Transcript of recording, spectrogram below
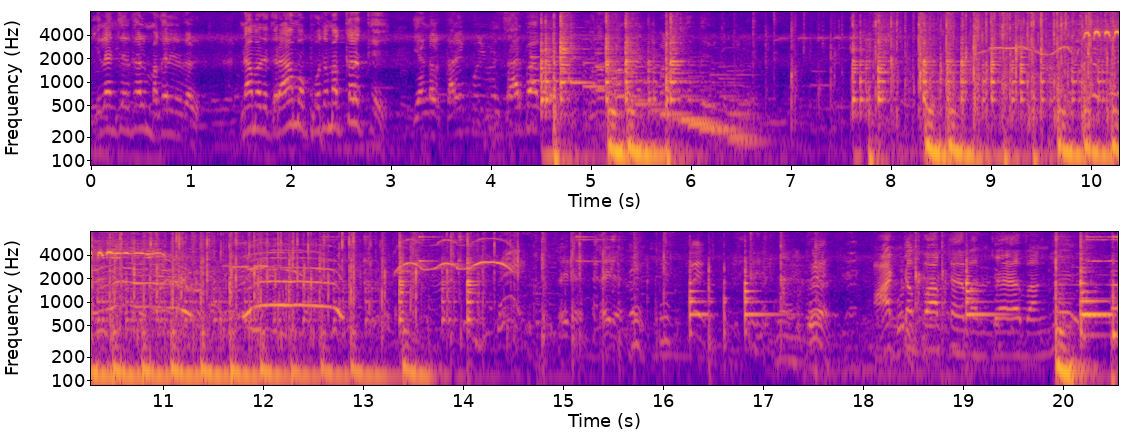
இளைஞர்கள் மகளிர்கள் நமது கிராம பொதுமக்களுக்கு எங்கள் கலைக்குழுவின் சார்பாக ஆட்டம் பார்க்க வந்தவங்க கலைஞர்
